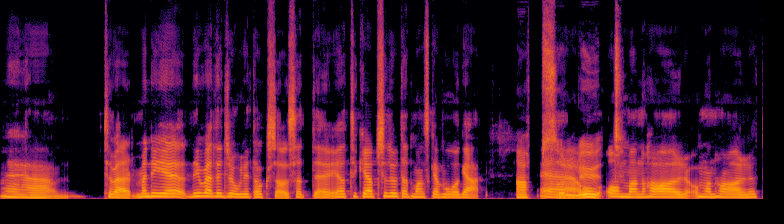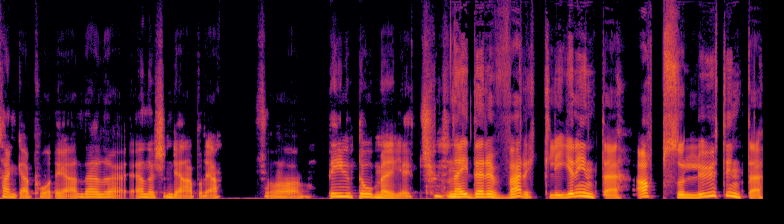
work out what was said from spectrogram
Eh, tyvärr, men det är, det är väldigt roligt också, så att, eh, jag tycker absolut att man ska våga. Absolut. Eh, om, man har, om man har tankar på det eller, eller funderar på det. Så det är ju inte omöjligt. Nej, det är det verkligen inte. Absolut inte.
